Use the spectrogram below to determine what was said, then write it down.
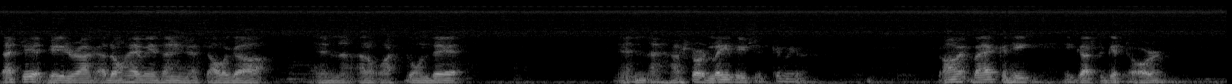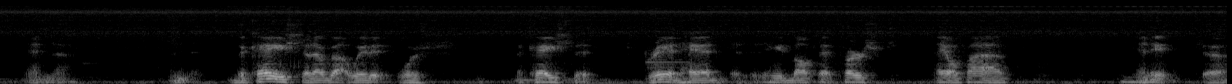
that's it, Jeter. I, I don't have anything. That's all I got. And uh, I don't like to go debt. And uh, I started leaving. He said, come here. So I went back and he, he got the guitar and, uh, and the case that I've got with it was the case that Red had. He'd bought that first L5 and it, uh,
